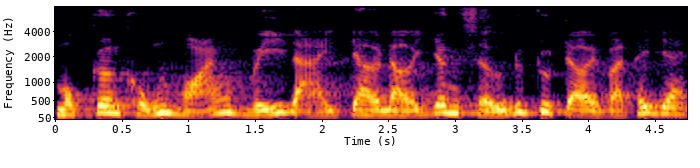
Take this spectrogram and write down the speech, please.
Một cơn khủng hoảng vĩ đại chờ đợi dân sự Đức Chúa Trời và thế gian.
